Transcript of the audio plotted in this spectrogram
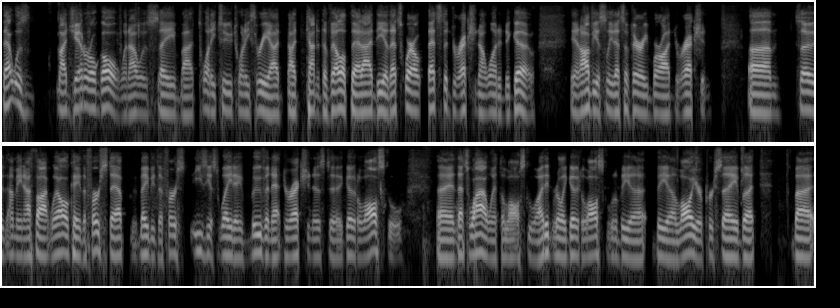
that was my general goal when I was say by 22, 23, I I kind of developed that idea. That's where I, that's the direction I wanted to go, and obviously that's a very broad direction. Um, so I mean, I thought, well, okay, the first step, maybe the first easiest way to move in that direction is to go to law school, uh, and that's why I went to law school. I didn't really go to law school to be a be a lawyer per se, but by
